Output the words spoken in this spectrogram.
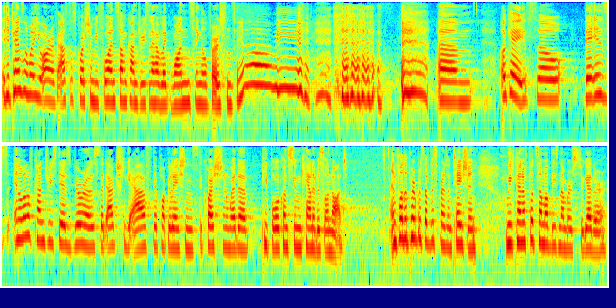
It depends on where you are. I've asked this question before in some countries, and I have like one single person say, "Ah, me." um, okay, so there is, in a lot of countries, there's bureaus that actually ask their populations the question whether people consume cannabis or not. And for the purpose of this presentation, we've kind of put some of these numbers together.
